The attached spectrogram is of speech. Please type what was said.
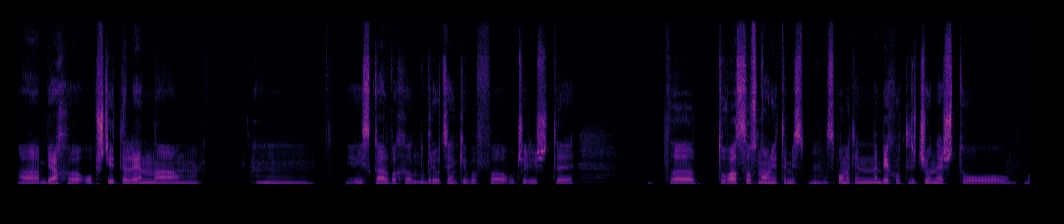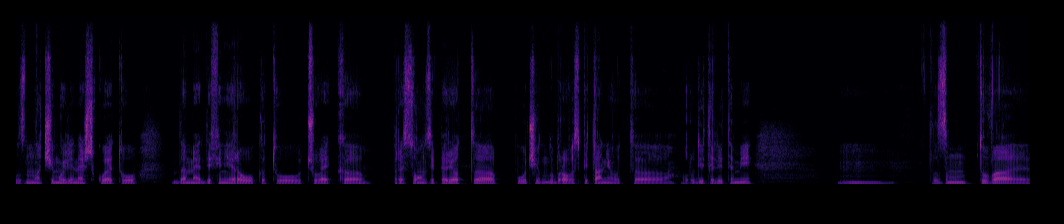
а, бях общителен, ам, изкарваха добри оценки в училище. Та, това са основните ми спомени. Не бих отличил нещо значимо или нещо, което да ме е дефинирало като човек през онзи период. Получих добро възпитание от родителите ми. Това е.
